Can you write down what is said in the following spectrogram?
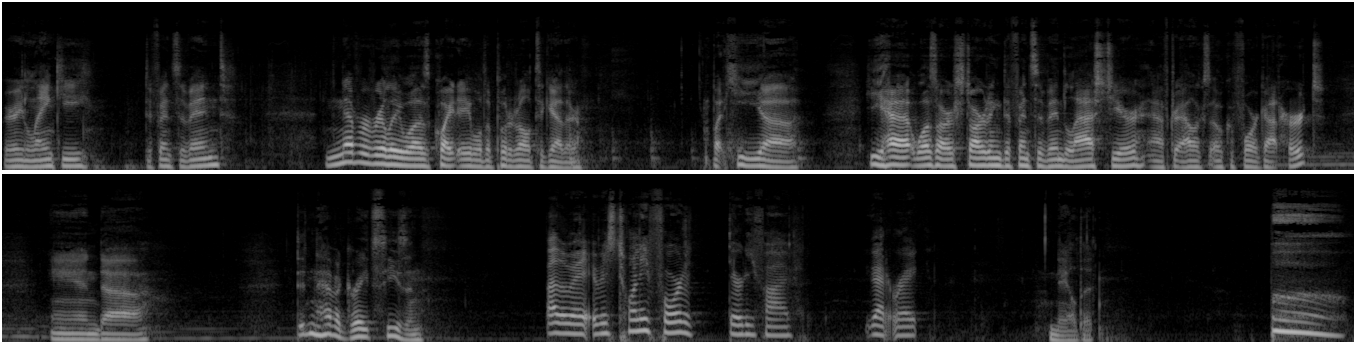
very lanky defensive end. Never really was quite able to put it all together, but he uh, he had was our starting defensive end last year after Alex Okafor got hurt, and uh, didn't have a great season. By the way, it was 24 to 35. You got it right. Nailed it. Boom.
